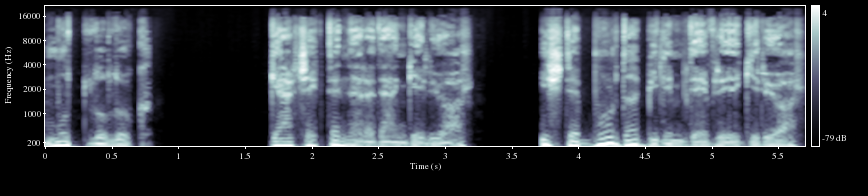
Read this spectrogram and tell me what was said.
Mutluluk. Gerçekte nereden geliyor? İşte burada bilim devreye giriyor.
